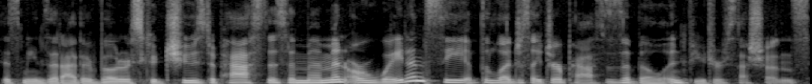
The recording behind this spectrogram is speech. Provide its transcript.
This means that either voters could choose to pass this amendment or wait and see if the legislature passes a bill in future sessions.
